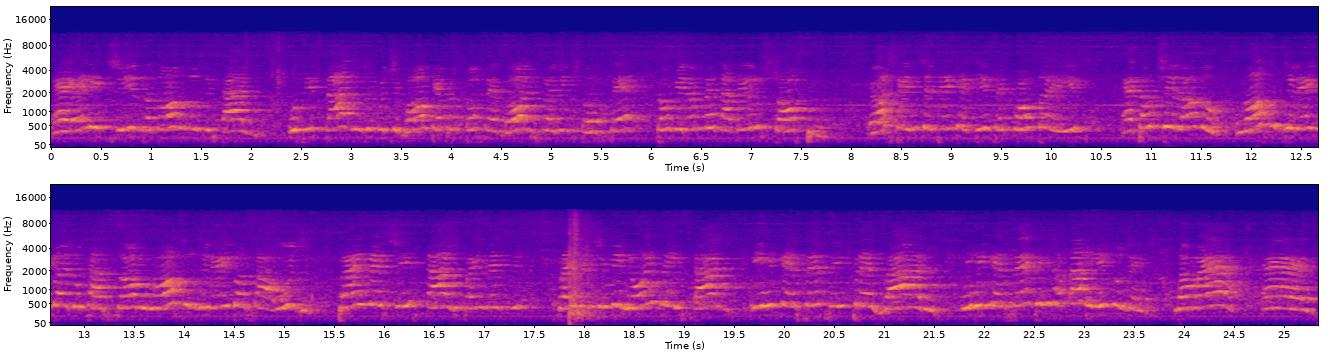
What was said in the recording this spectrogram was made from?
é, elitiza todos os estádios. Os estádios de futebol, que é para os torcedores, para a gente torcer, estão virando verdadeiros shopping. Eu acho que a gente tem que aqui ser contra isso. Estão tirando o nosso direito à educação, o nosso direito à saúde, para investir em estádio, para investir, pra investir milhões em estádio, e enriquecer esses empresários, enriquecer quem já está rico, gente. Não é, é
